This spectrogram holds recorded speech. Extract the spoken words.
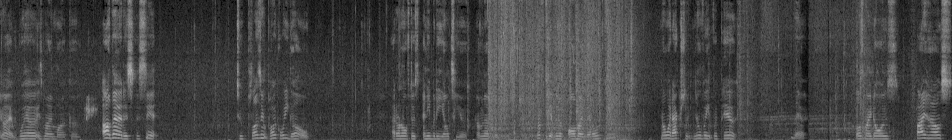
Alright, where is my marker? Oh, there it is. I see it. To Pleasant Park we go. I don't know if there's anybody else here. I'm I'm gonna have to get rid of all my metal here. No, wait, actually, no, wait, repair. There. Close my doors. Buy house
